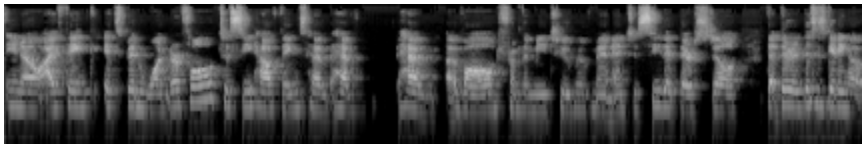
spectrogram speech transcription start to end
you know, I think it's been wonderful to see how things have, have have evolved from the Me Too movement and to see that there's still that there this is getting a,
